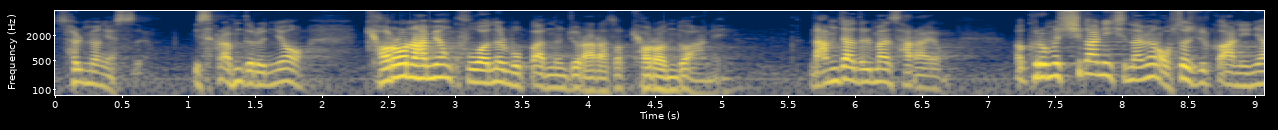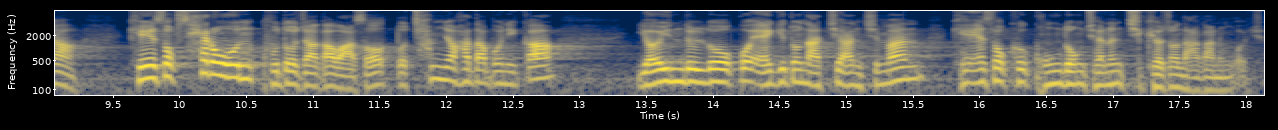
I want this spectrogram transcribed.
설명했어요. 이 사람들은요, 결혼하면 구원을 못 받는 줄 알아서 결혼도 안 해요. 남자들만 살아요. 아, 그러면 시간이 지나면 없어질 거 아니냐? 계속 새로운 구도자가 와서 또 참여하다 보니까 여인들도 없고 아기도 낳지 않지만 계속 그 공동체는 지켜져 나가는 거죠.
